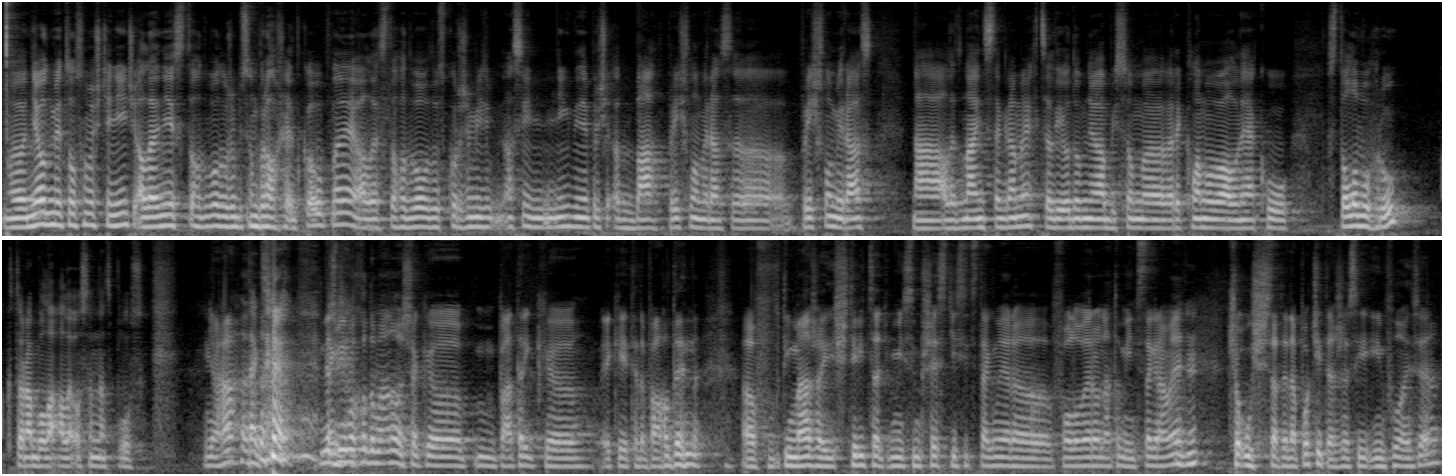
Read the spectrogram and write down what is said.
E, neodmietol som ešte nič, ale nie z toho dôvodu, že by som bral všetko úplne, ale z toho dôvodu skôr, že mi asi nikdy neprišlo, ba, prišlo mi raz, e, prišlo mi raz na, ale to na Instagrame, chceli odo mňa, aby som e, reklamoval nejakú stolovú hru, ktorá bola ale 18+. Plus. Aha, tak, Dnes mimochodom áno, však Patrik, aký je teda Valden, ty máš aj 40, myslím 6 tisíc takmer followerov na tom Instagrame, mm-hmm. čo už sa teda počíta, že si influencer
